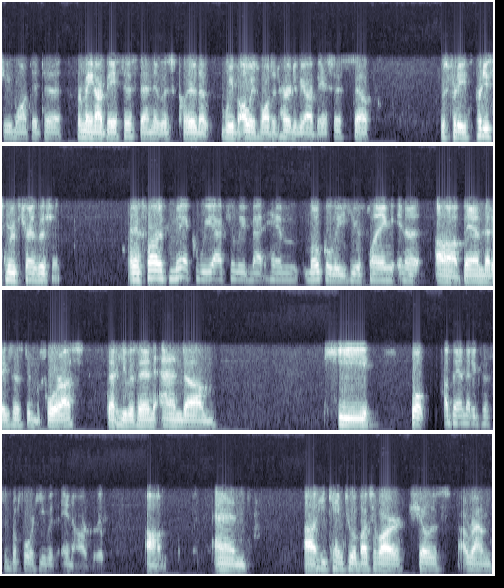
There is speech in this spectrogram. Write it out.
she wanted to remain our bassist, and it was clear that we've always wanted her to be our bassist. So it was pretty pretty smooth transition. And as far as Nick, we actually met him locally. He was playing in a uh, band that existed before us that he was in, and um, he, well, a band that existed before he was in our group. Um, and uh, he came to a bunch of our shows around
